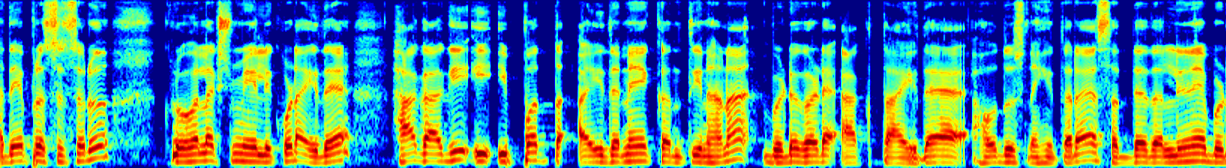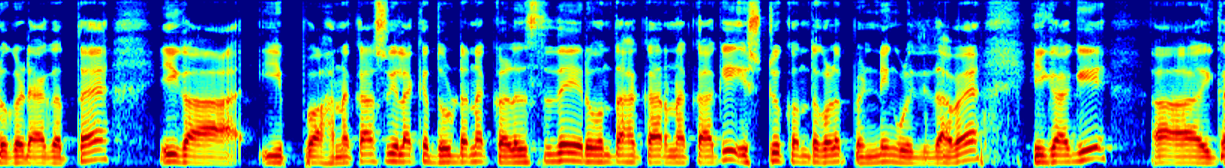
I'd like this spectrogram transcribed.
ಅದೇ ಪ್ರೊಸೆಸರು ಗೃಹಲಕ್ಷ್ಮಿಯಲ್ಲಿ ಕೂಡ ಇದೆ. ಹಾಗಾಗಿ ಈ ಇಪ್ಪತ್ತೈದನೇ ಕಂತಿನ ಹಣ ಬಿಡುಗಡೆ ಆಗ್ತಾ ಇದೆ. ಹೌದು ಸ್ನೇಹಿತರೆ, ಸದ್ಯದಲ್ಲಿನೇ ಬಿಡುಗಡೆ ಆಗುತ್ತೆ. ಈಗ ಈ ಹಣಕಾಸು ಇಲಾಖೆ ದುಡ್ಡನ್ನು ಕಳಿಸದೇ ಇರುವಂತಹ ಕಾರಣಕ್ಕಾಗಿ ಇಷ್ಟು ಕಂತುಗಳು ಪೆಂಡಿಂಗ್ ಉಳಿದಿದ್ದಾವೆ. ಹೀಗಾಗಿ ಈಗ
